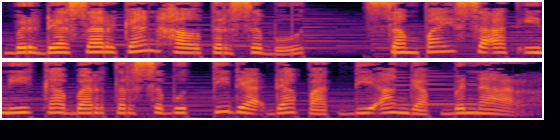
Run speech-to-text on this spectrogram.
Berdasarkan hal tersebut, sampai saat ini kabar tersebut tidak dapat dianggap benar.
